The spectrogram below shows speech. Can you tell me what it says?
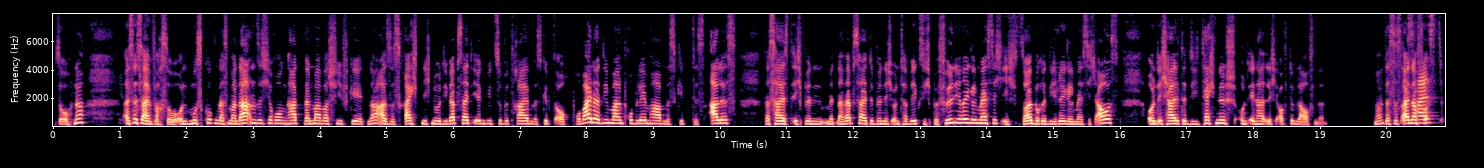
So, ne? Es ist einfach so und muss gucken, dass man Datensicherung hat, wenn mal was schief geht. Ne? Also es reicht nicht nur, die Website irgendwie zu betreiben. Es gibt auch Provider, die mal ein Problem haben. Das gibt es alles. Das heißt, ich bin mit einer Webseite bin ich unterwegs. Ich befülle die regelmäßig, ich säubere die regelmäßig aus und ich halte die technisch und inhaltlich auf dem Laufenden. Ne? Das ist das einer heißt,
